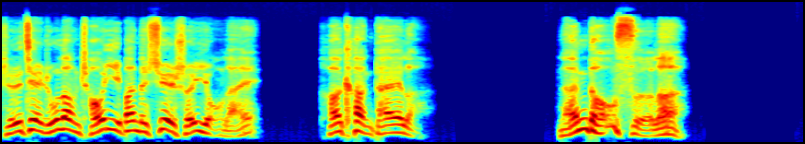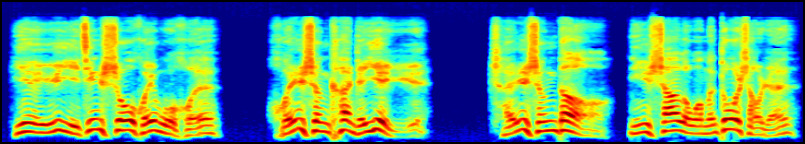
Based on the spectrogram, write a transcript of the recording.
只见如浪潮一般的血水涌来，他看呆了。难道死了？夜雨已经收回武魂，魂圣看着夜雨，沉声道：“你杀了我们多少人？”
